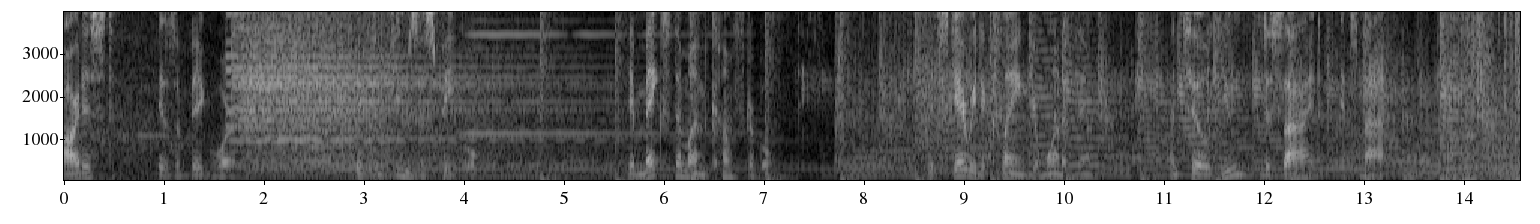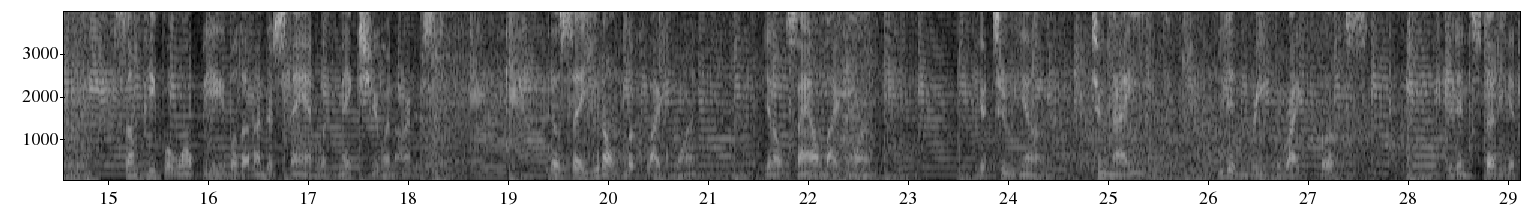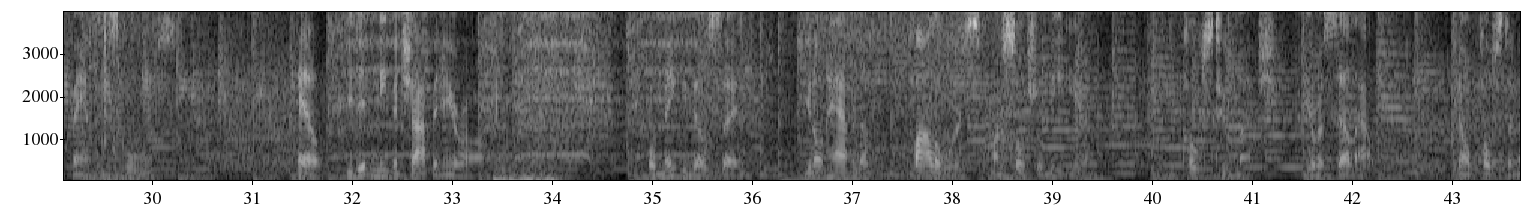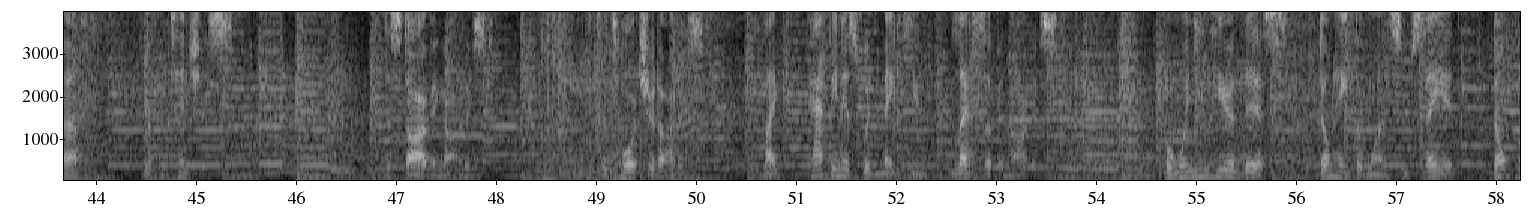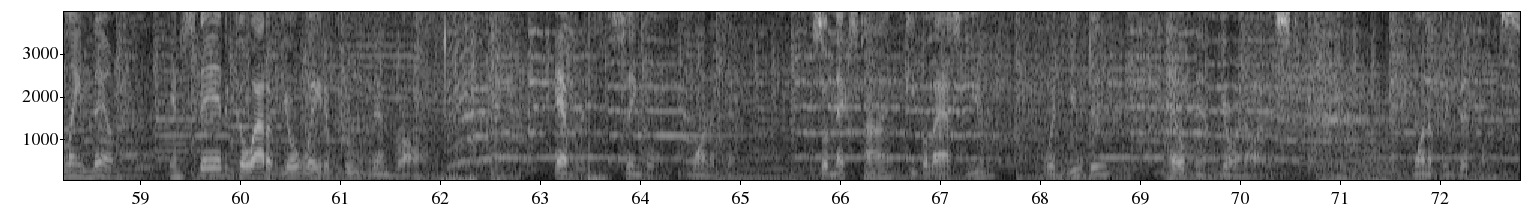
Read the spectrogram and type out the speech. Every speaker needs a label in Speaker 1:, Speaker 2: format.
Speaker 1: Artist is a big word. It confuses people. It makes them uncomfortable. It's scary to claim you're one of them until you decide it's not. Some people won't be able to understand what makes you an artist. They'll say you don't look like one, you don't sound like one, you're too young, too naive, you didn't read the right books, you didn't study at fancy schools. Hell, you didn't even chop an ear off. Or maybe they'll say, you don't have enough followers on social media. You post too much. You're a sellout. You don't post enough. You're pretentious. The starving artist. The tortured artist. Like happiness would make you less of an artist. But when you hear this, don't hate the ones who say it. Don't blame them. Instead, go out of your way to prove them wrong. Every single one of them. So next time people ask you, what you do? Tell them you're an artist. One of the good ones.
